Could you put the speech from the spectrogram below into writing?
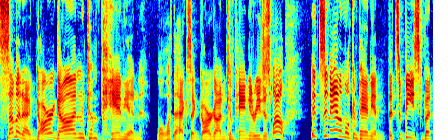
Summon a Gargon Companion. Well, what the heck is a Gargon Companion, Regis? Well, it's an animal companion that's a beast, but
